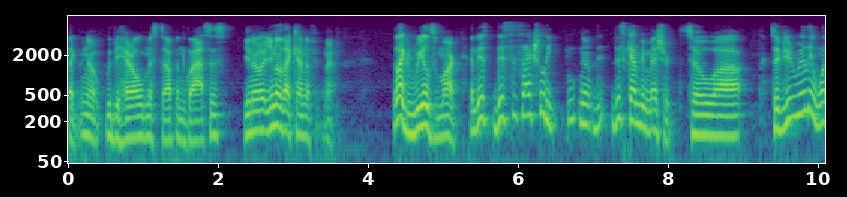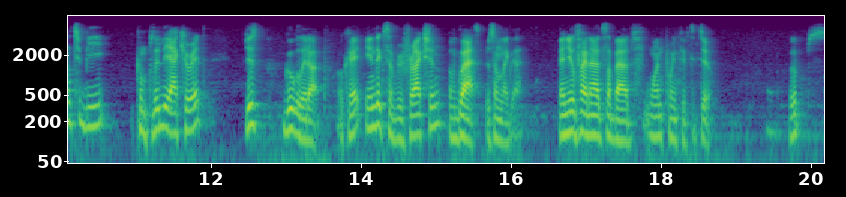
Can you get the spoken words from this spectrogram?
like you know, with the hair all messed up and glasses. You know, you know that kind of. They're like real smart, and this this is actually you know, this can be measured. So uh, so if you really want to be completely accurate, just Google it up, okay? Index of refraction of glass or something like that. And you'll find out it's about 1.52. Oops,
